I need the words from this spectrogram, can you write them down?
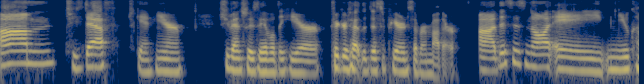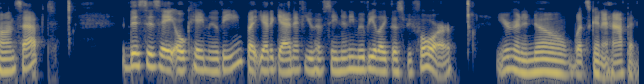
Um, she's deaf, she can't hear. She eventually is able to hear, figures out the disappearance of her mother. Uh, this is not a new concept. This is a okay movie, but yet again, if you have seen any movie like this before, you're gonna know what's gonna happen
